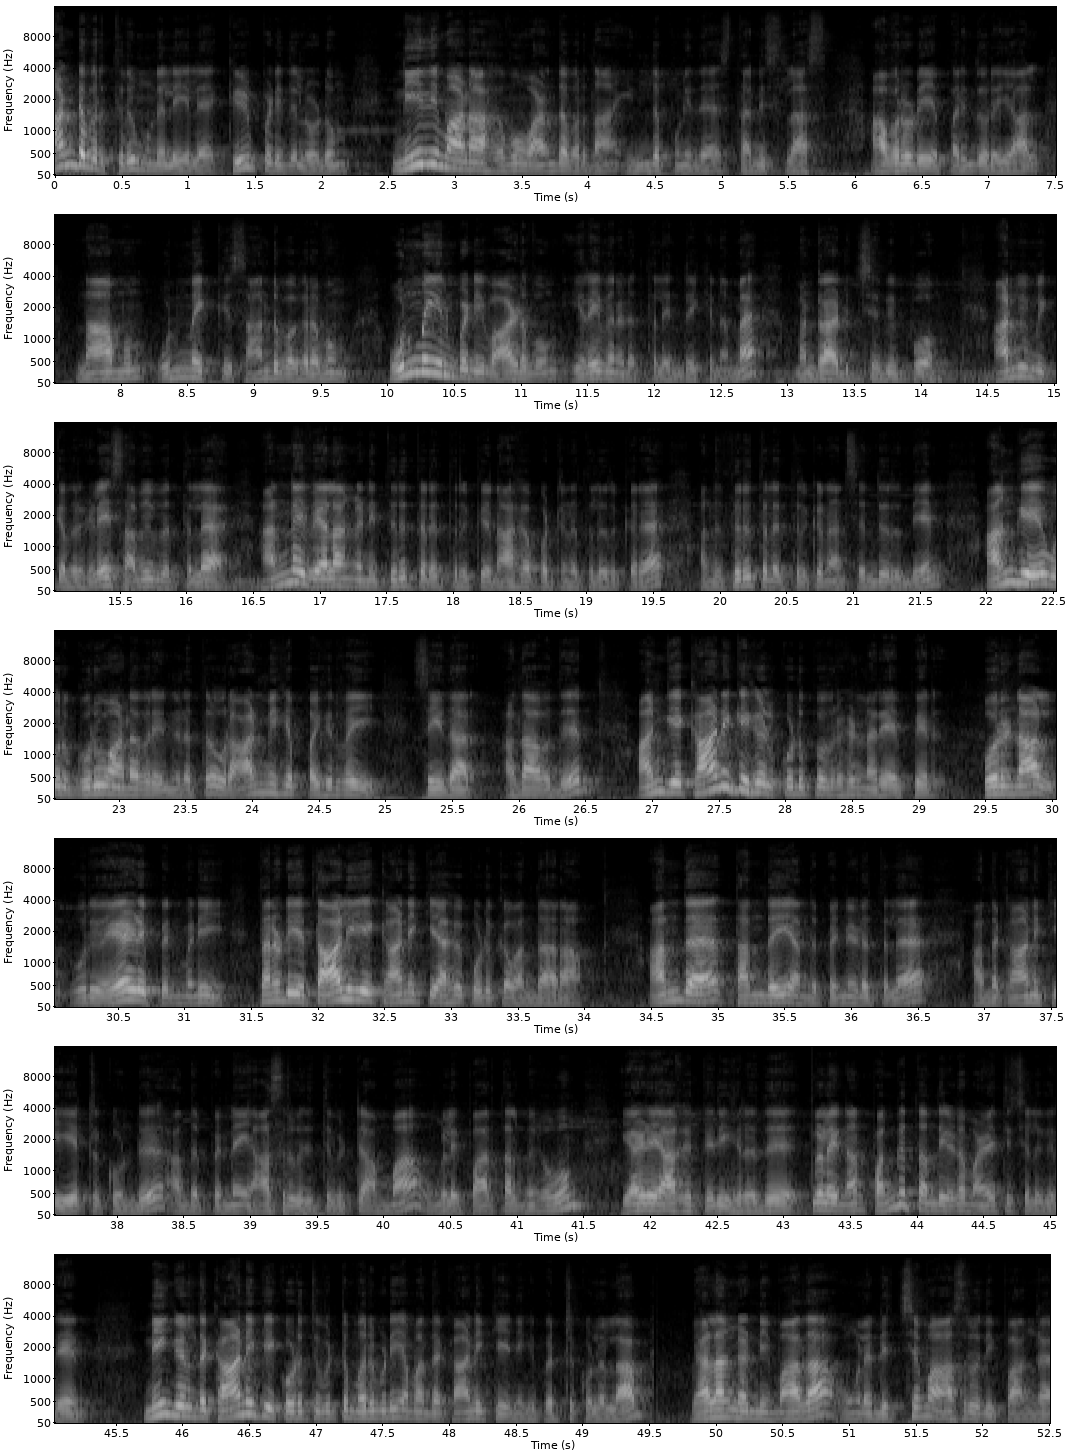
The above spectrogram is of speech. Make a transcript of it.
ஆண்டவர் திருமுன்னிலையில் கீழ்ப்படிதலோடும் நீதிமானாகவும் வாழ்ந்தவர் தான் இந்த புனித ஸ்தனிஸ்லாஸ். அவருடைய பரிந்துரையால் நாமும் உண்மைக்கு சான்று பகரவும் உண்மையின்படி வாழவும் இறைவனிடத்தில் இன்றைக்கு நம்ம மன்றாடி செபிப்போம். அன்புமிக்கவர்களே சமீபத்தில் அன்னை வேளாங்கண்ணி திருத்தலத்திற்கு நாகப்பட்டினத்தில் இருக்கிற அந்த திருத்தலத்திற்கு நான் சென்றிருந்தேன். அங்கே ஒரு குருவானவர் என்னிடத்தில் ஒரு ஆன்மீக பகிர்வை செய்தார். அதாவது அங்கே காணிக்கைகள் கொடுப்பவர்கள் நிறைய பேர். ஒரு நாள் ஒரு ஏழை பெண்மணி தன்னுடைய தாலியை காணிக்கையாக கொடுக்க வந்தாராம். அந்த தந்தை அந்த பெண்ணிடத்தில் அந்த காணிக்கை ஏற்றுக்கொண்டு அந்த பெண்ணை ஆசிர்வதித்து விட்டு அம்மா உங்களை பார்த்தால் மிகவும் ஏழையாக தெரிகிறது. உங்களை நான் பங்கு தந்தையிடம் அழைத்து செல்கிறேன். நீங்கள் இந்த காணிக்கை கொடுத்து விட்டு மறுபடியும் அந்த காணிக்கையை நீங்கள் பெற்றுக்கொள்ளலாம் வேளாங்கண்ணி மாதா உங்களை நிச்சயமாக ஆசிர்வதிப்பாங்க.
